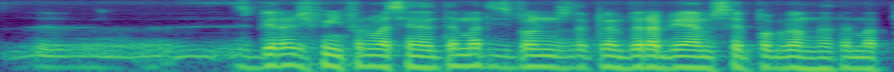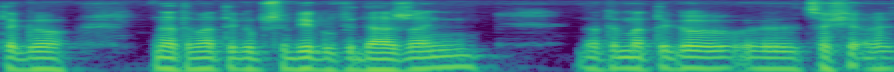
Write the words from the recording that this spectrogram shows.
E, Zbieraliśmy informacje na temat i zwolna, że tak powiem, wyrabiałem sobie pogląd na temat tego, na temat tego przebiegu wydarzeń, na temat tego, e, co się, e,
